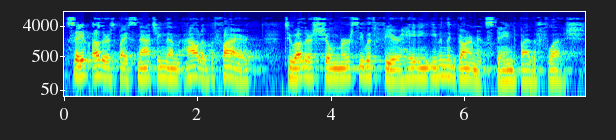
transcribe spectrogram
Save others by snatching them out of the fire. To others show mercy with fear, hating even the garment stained by the flesh.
